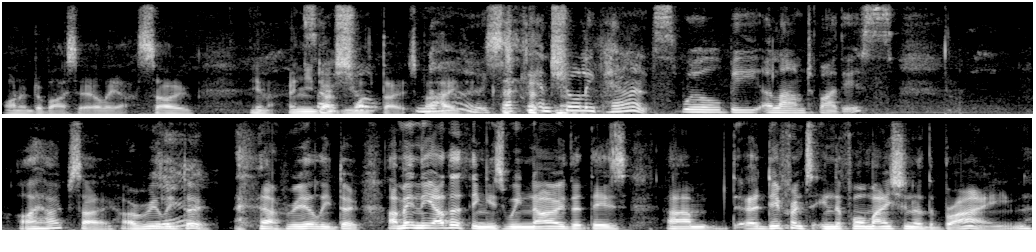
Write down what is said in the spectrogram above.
on a device earlier. So, you know, and you So don't sure- want those behaviors. No, exactly. and surely parents will be alarmed by this. I hope so. I really Yeah. do. I really do. I mean, the other thing is we know that there's um, a difference in the formation of the brain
